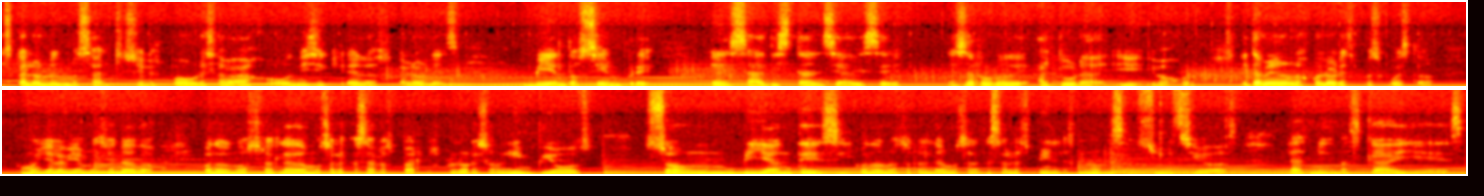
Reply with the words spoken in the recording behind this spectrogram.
escalones más altos y los pobres abajo, o ni siquiera en los escalones viendo siempre esa distancia, ese, ese rubro de altura y, y Y también en los colores, por supuesto, como ya lo había mencionado, cuando nos trasladamos a la casa de los parques, los colores son limpios, son brillantes, y cuando nos trasladamos a la casa de los pin, los colores son sucios, las mismas calles,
